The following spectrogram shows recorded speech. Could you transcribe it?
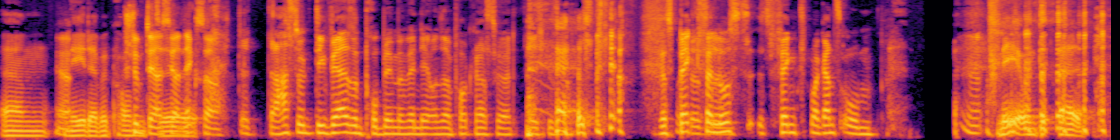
Ähm, Ja. Nee, der bekommt. Stimmt, der heißt ja äh, Alexa. Da, da hast du diverse Probleme, wenn der unseren Podcast hört, ehrlich gesagt. ja. Respektverlust, es fängt mal ganz oben. nee, und äh,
